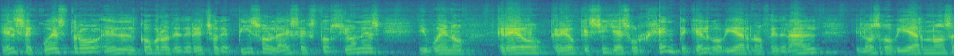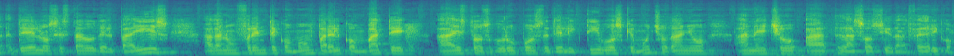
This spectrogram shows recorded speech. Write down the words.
el secuestro, el cobro de derecho de piso, las extorsiones y bueno, creo, creo que sí, ya es urgente que el gobierno federal y los gobiernos de los estados del país hagan un frente común para el combate a estos grupos delictivos que mucho daño han hecho a la sociedad. Federico.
